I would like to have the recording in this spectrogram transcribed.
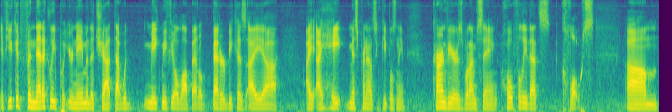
If you could phonetically put your name in the chat, that would make me feel a lot better, better because I, uh, I, I hate mispronouncing people's name. Carnvir is what I'm saying. Hopefully that's close. Um,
